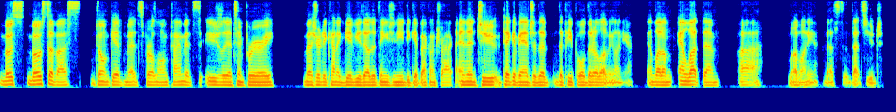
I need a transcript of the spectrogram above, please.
most most of us don't give meds for a long time. It's usually a temporary measure to kind of give you the other things you need to get back on track, and then to take advantage of the the people that are loving on you and let them and let them uh, love on you. That's that's huge.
